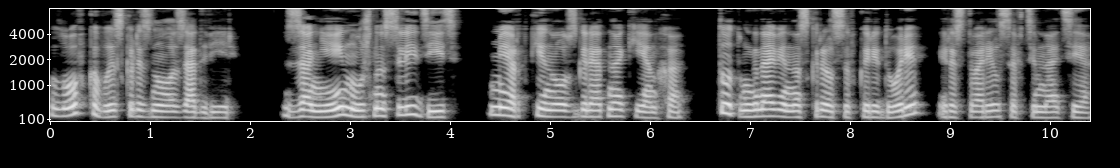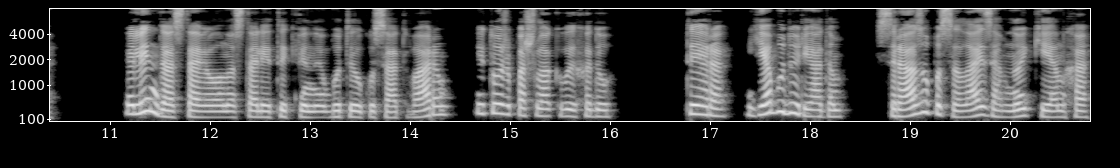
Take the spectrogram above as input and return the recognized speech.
ловко выскользнула за дверь. «За ней нужно следить», – Мерт кинул взгляд на Кенха. Тот мгновенно скрылся в коридоре и растворился в темноте. Линда оставила на столе тыквенную бутылку с отваром и тоже пошла к выходу. «Тера, я буду рядом. Сразу посылай за мной Кенха.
